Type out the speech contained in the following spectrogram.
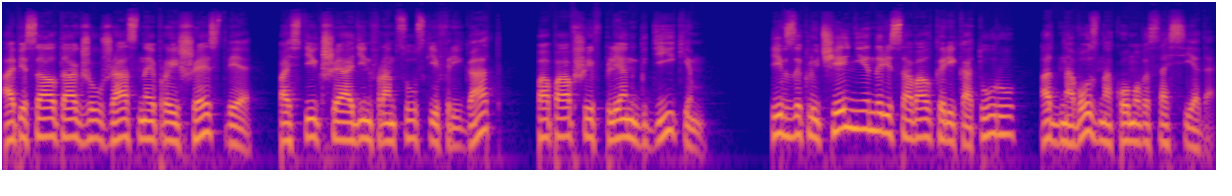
описал также ужасное происшествие, постигшее один французский фрегат, попавший в плен к диким, и в заключение нарисовал карикатуру одного знакомого соседа.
